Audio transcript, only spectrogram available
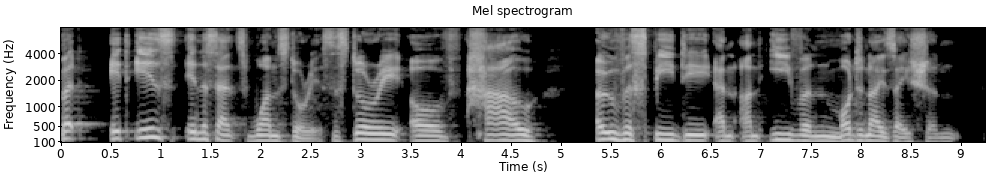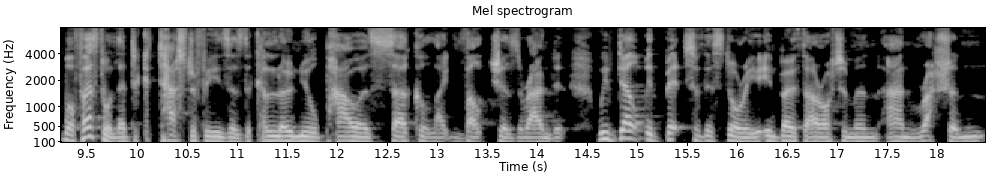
But it is, in a sense, one story. It's the story of how overspeedy and uneven modernization, well, first of all, led to catastrophes as the colonial powers circle like vultures around it. We've dealt with bits of this story in both our Ottoman and Russian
